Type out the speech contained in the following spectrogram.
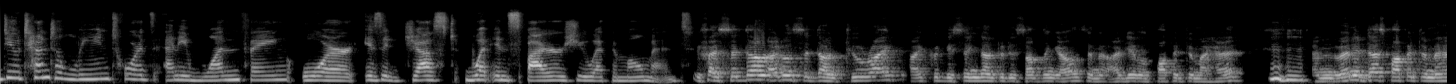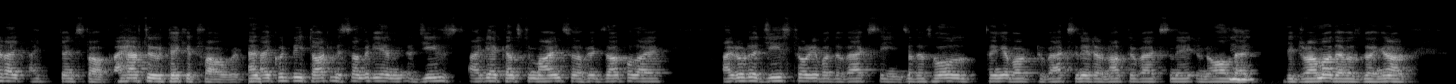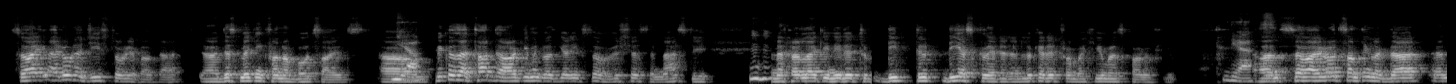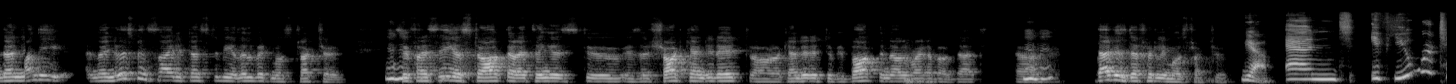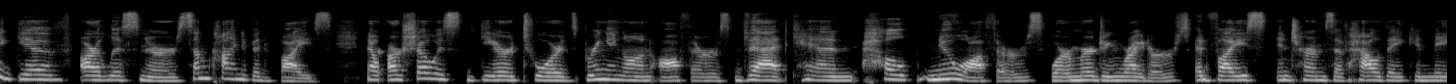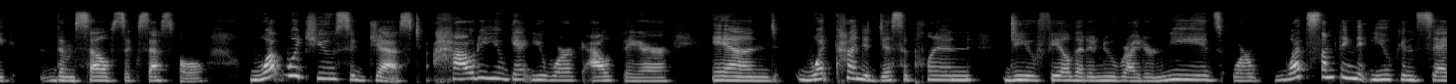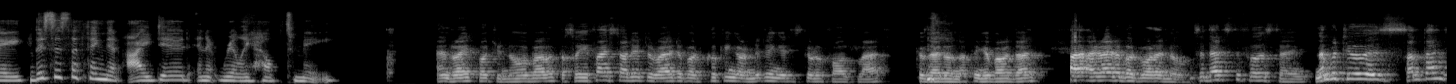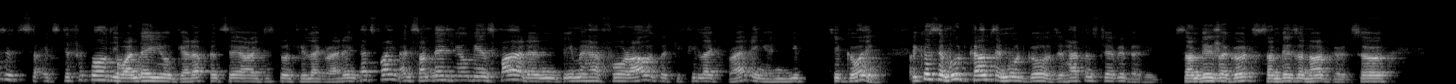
do you tend to lean towards any one thing or is it just what inspires you at the moment if i sit down i don't sit down to write i could be sitting down to do something else and an idea will pop into my head mm-hmm. and when it does pop into my head I, I can't stop i have to take it forward and i could be talking to somebody and a Jeeves idea comes to mind so for example i I wrote a Jeeves story about the vaccines. So this whole thing about to vaccinate or not to vaccinate and all mm-hmm. that, the drama that was going on. So I, I, wrote a G story about that, uh, just making fun of both sides. Um, yeah. Because I thought the argument was getting so vicious and nasty. Mm-hmm. And I felt like you needed to, de- to de-escalate it and look at it from a humorous point of view. Yes. Um, so I wrote something like that. And then on the, on the investment side, it tends to be a little bit more structured. Mm-hmm. So if I see a stock that I think is to is a short candidate or a candidate to be bought, then I'll write about that. Uh, mm-hmm that is definitely more structured. Yeah. And if you were to give our listeners some kind of advice, now our show is geared towards bringing on authors that can help new authors or emerging writers advice in terms of how they can make themselves successful. What would you suggest? How do you get your work out there and what kind of discipline do you feel that a new writer needs? Or what's something that you can say this is the thing that i did and it really helped me and write what you know about. So if i started to write about cooking or knitting it's going to fall flat because i know nothing about that I, I, write about what I know. So that's the first thing. Number two is sometimes it's it's difficult. One day you'll get up and say, oh, I just don't feel like writing. That's fine. And some days you'll be inspired and you may have four hours, but you feel like writing and you keep going. Because the mood comes and mood goes. It happens to everybody. Some days are good, some days are not good. So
